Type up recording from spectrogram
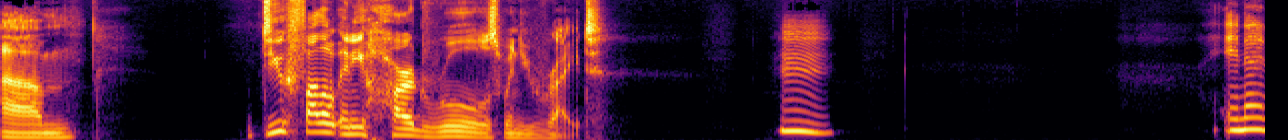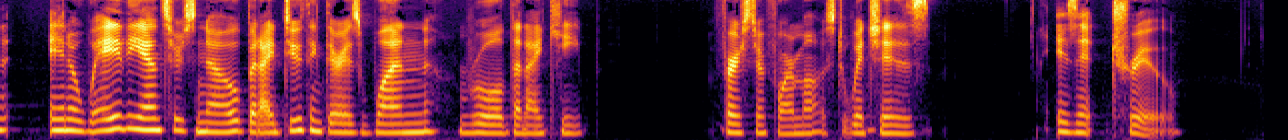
Um, do you follow any hard rules when you write? Hmm. In a in a way, the answer is no, but I do think there is one rule that I keep first and foremost, which is is it true?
